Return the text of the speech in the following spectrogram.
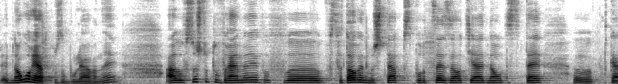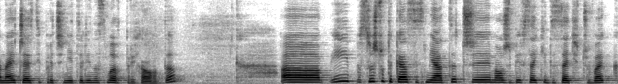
е много рядко заболяване, а в същото време в, в световен мащаб, според СЗО, тя е една от десете така, най-чести причинители на смърт при хората. А, и също така се смята, че може би всеки десети човек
